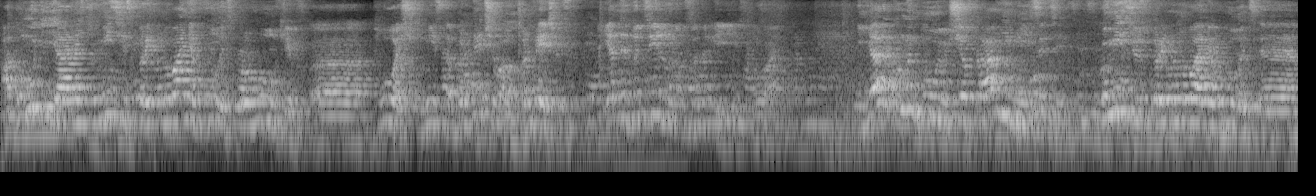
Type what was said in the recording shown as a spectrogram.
А тому діяльність комісії з перейменування вулиць, провулків, е, площ міста Бердичева, Бердичівської, є недоцільною взагалі її існування. І я рекомендую ще в травні місяці комісію з перейменування вулиць, е,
